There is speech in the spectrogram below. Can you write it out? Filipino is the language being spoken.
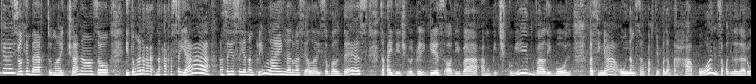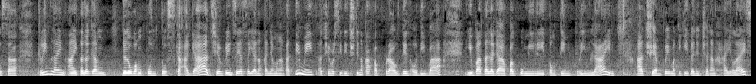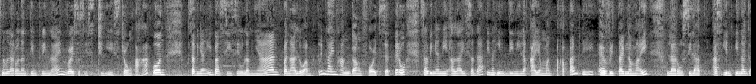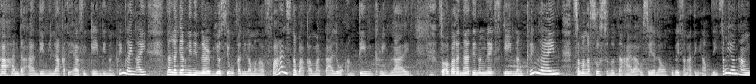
guys! Welcome back to my channel. So, ito nga naka- nakakasaya. Ang saya-saya ng Creamline, lalo na si Eliza Valdez, sa kay DJ Rodriguez, o ba ang Beach Queen Volleyball. Kasi nga, unang sapak niya palang kahapon sa paglalaro sa Creamline ay talagang dalawang puntos kaagad. Siyempre, yung saya-saya ng kanyang mga ka-teammate at siyempre si DJ din nakaka-proud din, o ba? Iba talaga pag pumili itong Team Creamline. At syempre, makikita nyo dyan ang highlights ng laro ng Team Creamline versus SGA Strong kahapon. Sabi nga ng iba, sisiw lang yan. Panalo ang Creamline hanggang 4th set. Pero sabi nga ni Eliza dati na hindi nila kayang magpakapante every time na may laro sila. As in, pinaghahandaan din nila kasi every game din ng Creamline ay talagang nininervyos yung kanilang mga fans na baka matalo ang Team Creamline. So, abangan natin ang next game ng Creamline sa mga susunod na araw. So, yan lang po guys ang ating update sa ngayon.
